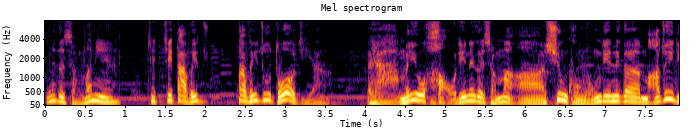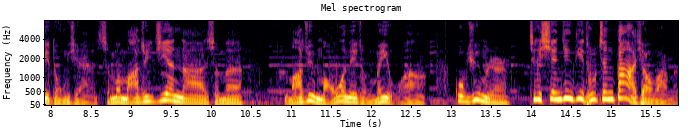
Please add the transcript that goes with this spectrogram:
那个什么呢？这这大肥猪大肥猪多少级啊？哎呀，没有好的那个什么啊，训恐龙的那个麻醉的东西，什么麻醉剑呐，什么麻醉矛啊那种没有啊？过不去吗？这儿这个仙境地图真大，小伙伴们。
